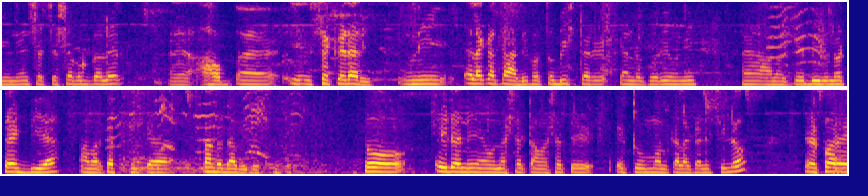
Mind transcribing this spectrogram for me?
ইউনিয়ন স্বেচ্ছাসেবক দলের আহ, সেক্রেটারি উনি এলাকাতে আধিপত্য বিস্তার কেন্দ্র করে উনি আমাকে বিভিন্ন ট্যাগ দিয়া আমার কাছ থেকে চাঁদা দাবি করছে। তো এইটা নিয়ে ওনার সাথে, আমার সাথে একটু মন কালাকালি ছিল। এরপরে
